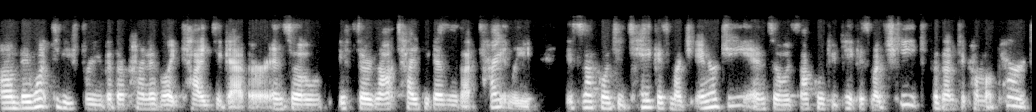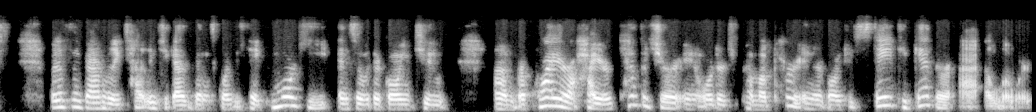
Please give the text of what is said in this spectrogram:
um, they want to be free, but they're kind of like tied together. And so if they're not tied together that tightly, it's not going to take as much energy and so it's not going to take as much heat for them to come apart. But if they're bound really tightly together then it's going to take more heat and so they're going to um, require a higher temperature in order to come apart and they're going to stay together at a lower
